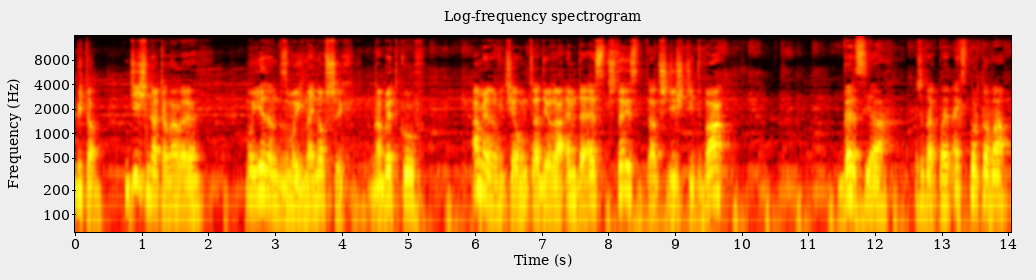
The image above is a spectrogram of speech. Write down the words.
Witam. Dziś na kanale mój jeden z moich najnowszych nabytków, a mianowicie Unitradiora MDS 432 wersja, że tak powiem, eksportowa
